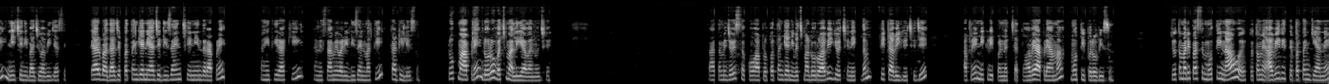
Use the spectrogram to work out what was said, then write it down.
એ નીચેની બાજુ આવી જશે. ત્યારબાદ આજે પતંગિયાની આ જે ડિઝાઇન છે, એની અંદર આપણે અહીંથી રાખી અને સામેવાળી ડિઝાઇનમાંથી કાઢી લેશું. ટૂંકમાં આપણે દોરો વચમાં લઈ આવવાનું છે. આ તમે જોઈ શકો, આપણો પતંગિયાની વચમાં દોરો આવી ગયો છે ને એકદમ ફિટ આવી ગયો છે જે આપણે નીકળી પણ નથી જતો હવે આપણે આમાં મોતી પરોવીશું. જો તમારી પાસે મોતી ના હોય, તો તમે આવી રીતે પતંગિયાને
